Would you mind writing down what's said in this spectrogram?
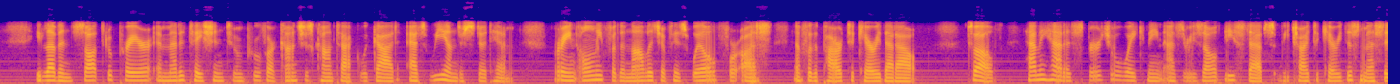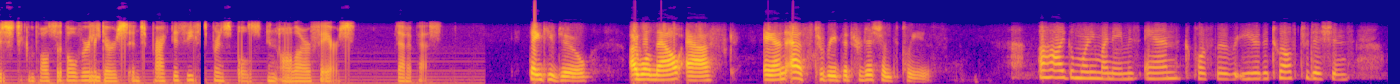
11. Sought through prayer and meditation to improve our conscious contact with God as we understood Him, praying only for the knowledge of His will for us and for the power to carry that out. 12. Having had a spiritual awakening as a result of these steps, we try to carry this message to compulsive overeaters and to practice these principles in all our affairs. That I pass. Thank you, Dew. I will now ask Ann S. to read the traditions, please. Uh, hi, good morning. My name is Anne, compulsive overeater. The 12 traditions.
